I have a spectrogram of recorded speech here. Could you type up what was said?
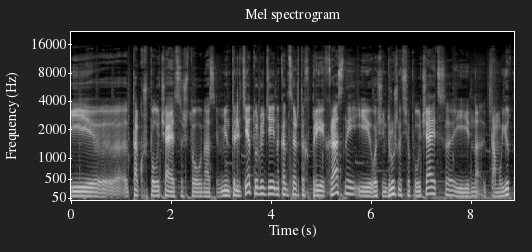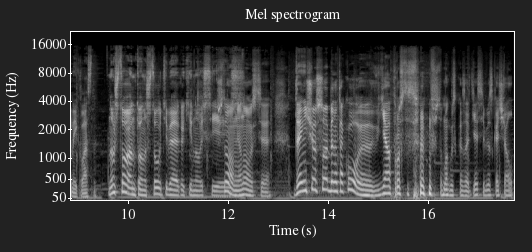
И э, так уж получается, что у нас менталитет у людей на концертах прекрасный, и очень дружно все получается, и на- там уютно и классно. Ну что, Антон, что у тебя, какие новости есть? Что у меня новости? Да ничего особенно такого. Я просто, что могу сказать, я себе скачал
